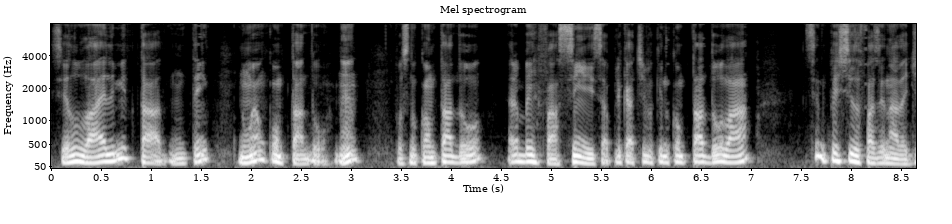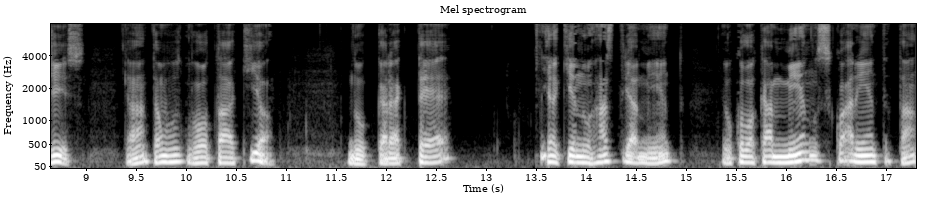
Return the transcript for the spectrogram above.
Celular é limitado, não tem, não é um computador, né? Se fosse no computador, era bem fácil. Esse aplicativo aqui no computador lá, você não precisa fazer nada disso. Tá? Então, vou voltar aqui ó, no caractere e aqui no rastreamento, eu vou colocar menos 40, tá?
